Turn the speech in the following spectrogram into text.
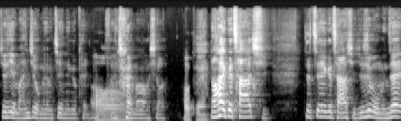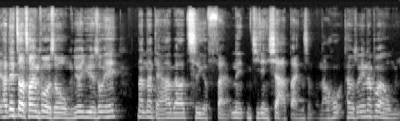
就是也蛮久没有见那个朋友，哦所以就还蛮好笑的。OK，然后还有一个插曲，就这一个插曲，就是我们在他在照超音波的时候，我们就约说，哎，那那等下要不要吃个饭？那你几点下班什么？然后他就说，哎，那不然我们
